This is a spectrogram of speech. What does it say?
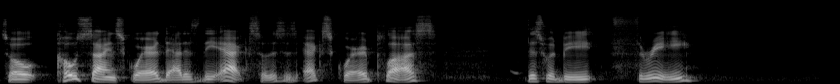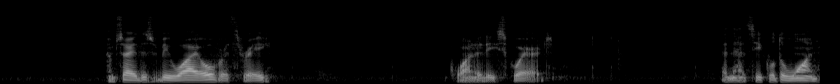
So cosine squared, that is the x. So this is x squared plus, this would be 3, I'm sorry, this would be y over 3 quantity squared. And that's equal to 1.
